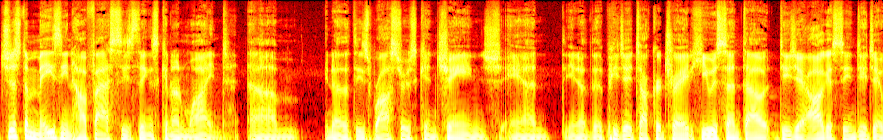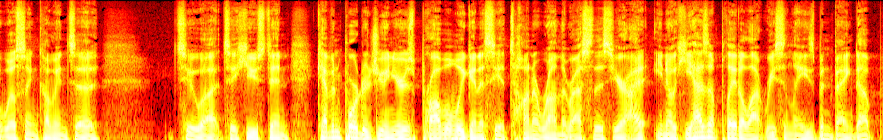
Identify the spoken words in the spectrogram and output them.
just amazing how fast these things can unwind. Um, you know that these rosters can change, and you know the PJ Tucker trade. He was sent out. DJ Augustin, DJ Wilson coming to to uh, to Houston. Kevin Porter Jr. is probably going to see a ton of run the rest of this year. I you know he hasn't played a lot recently. He's been banged up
